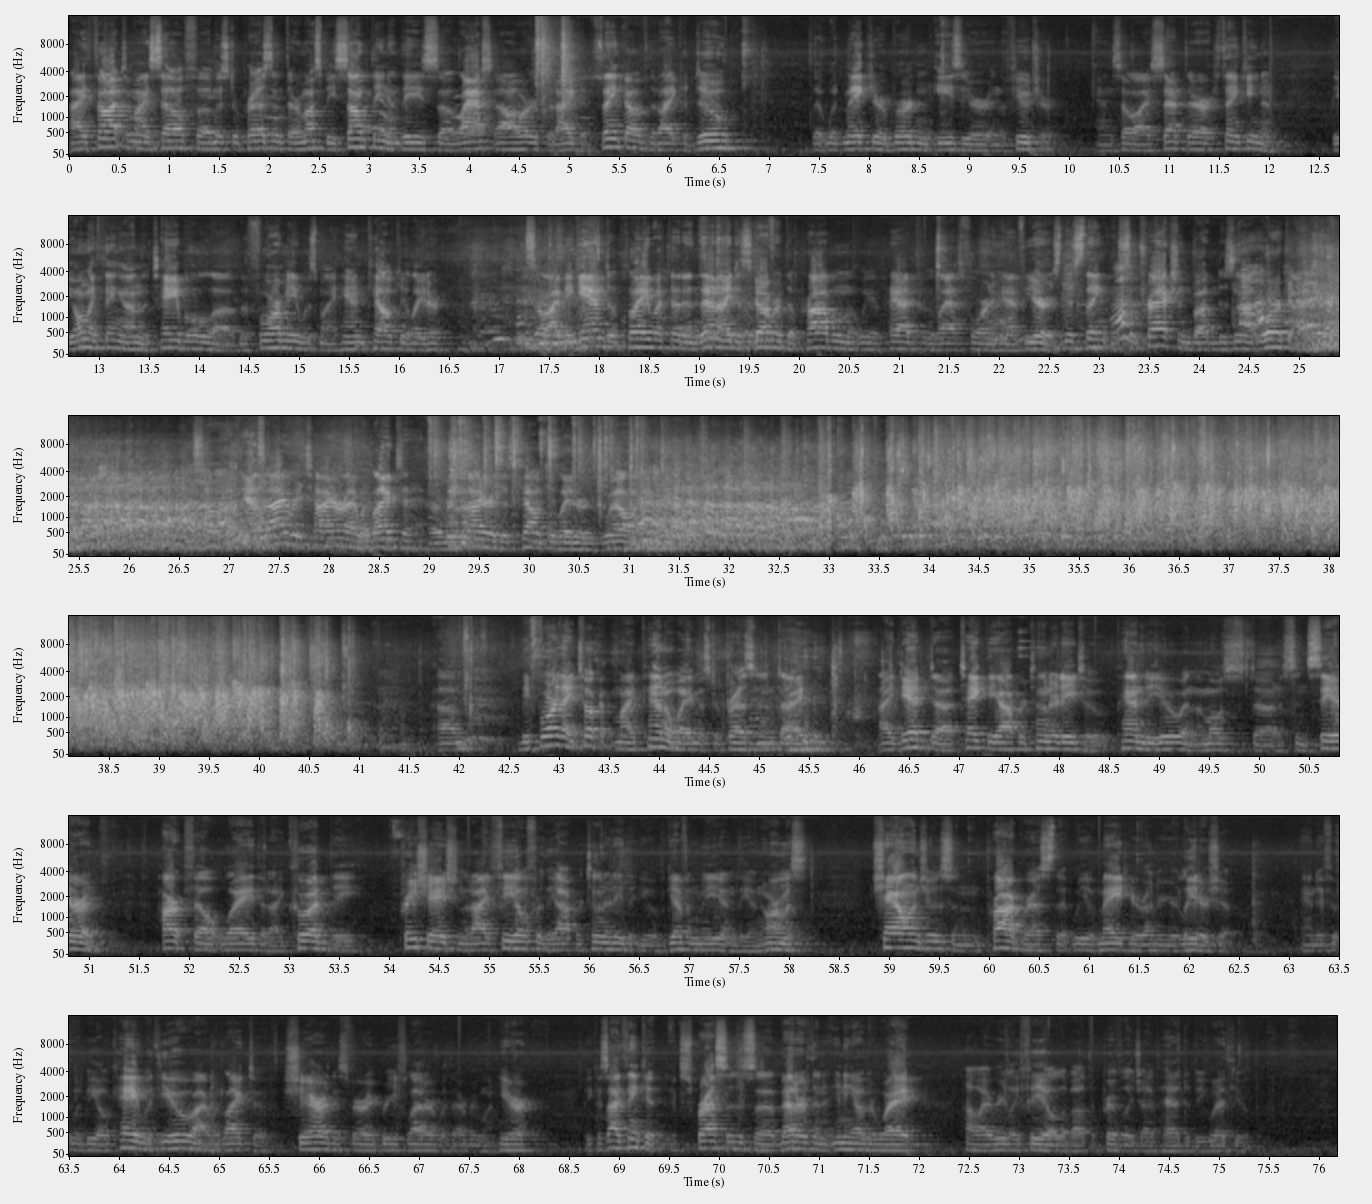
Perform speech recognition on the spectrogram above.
I thought to myself, uh, Mr. President, there must be something in these uh, last hours that I could think of, that I could do, that would make your burden easier in the future. And so I sat there thinking, and the only thing on the table uh, before me was my hand calculator. So I began to play with it, and then I discovered the problem that we have had for the last four and a half years. This thing, the subtraction button does not work on it. So as I retire, I would like to uh, retire this calculator as well. Um, Before they took my pen away, Mr. President, I, I did uh, take the opportunity to pen to you in the most uh, sincere and heartfelt way that I could the appreciation that I feel for the opportunity that you have given me and the enormous challenges and progress that we have made here under your leadership. And if it would be okay with you, I would like to share this very brief letter with everyone here because I think it expresses uh, better than any other way how I really feel about the privilege I've had to be with you.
